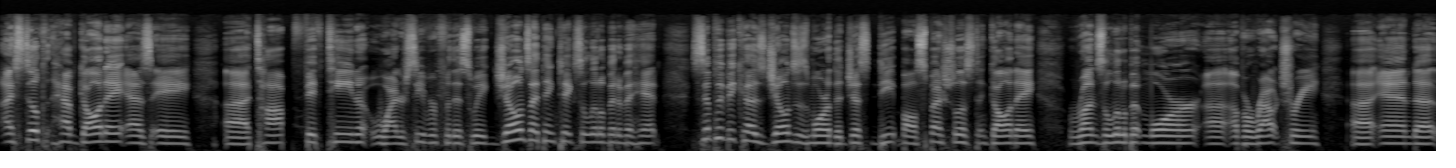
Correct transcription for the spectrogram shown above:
I still have Golladay as a uh, top 15 wide receiver for this week. Jones, I think, takes a little bit of a hit simply because Jones is more the just deep ball specialist, and Golladay runs a little bit more uh, of a route tree. Uh, and uh,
